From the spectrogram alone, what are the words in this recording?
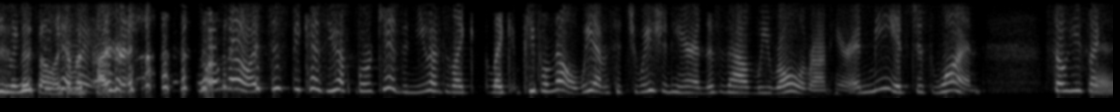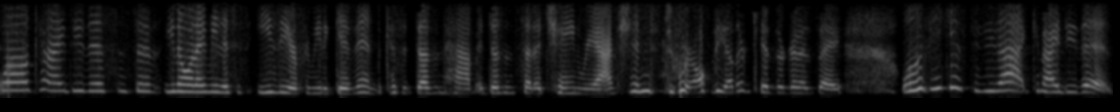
You make me sound like I'm a tyrant. well, no, it's just because you have four kids and you have to like like people know we have a situation here and this is how we roll around here. And me, it's just one. So he's like. "Well, can I do this instead of you know what I mean? It's just easier for me to give in because it doesn't have it doesn't set a chain reaction to where all the other kids are going to say, "Well, if he gets to do that, can I do this?"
